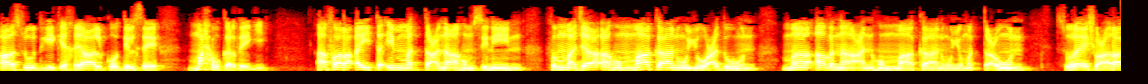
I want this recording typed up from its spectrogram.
آسودگی کے خیال کو دل سے محو کر دے گی۔ افرأيت امتعناهم سنين ثم جاءهم ما كانوا يوعدون ما اغنى عنهم ما كانوا يمتعون سورہ شعراء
